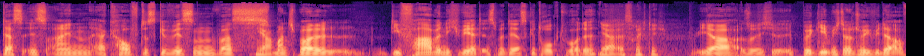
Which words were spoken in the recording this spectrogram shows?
das ist ein erkauftes Gewissen, was Ja. manchmal die Farbe nicht wert ist, mit der es gedruckt wurde. Ja, ist richtig. Ja, also ich, ich begebe mich da natürlich wieder auf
